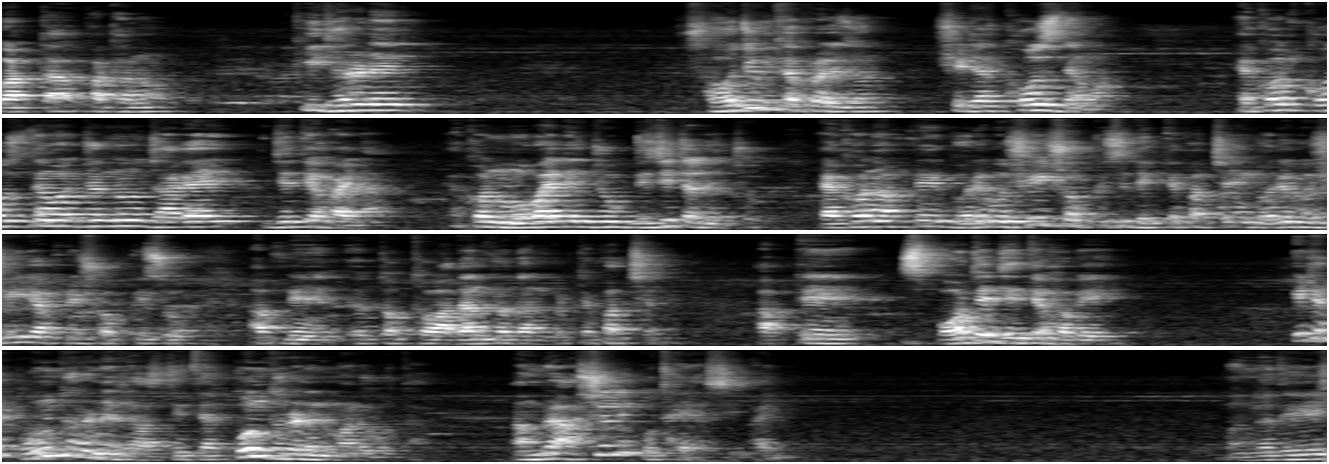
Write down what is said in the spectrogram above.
বার্তা পাঠানো। কী ধরনের সহযোগিতা প্রয়োজন সেটার খোঁজ নেওয়া। এখন খোঁজ নেওয়ার জন্য জায়গায় যেতে হয় না। এখন মোবাইলের যুগ, ডিজিটালের যুগ। এখন আপনি ঘরে বসেই সব কিছু দেখতে পাচ্ছেন, ঘরে বসেই আপনি সব কিছু আপনি তথ্য আদান প্রদান করতে পারছেন আপনি স্পটে যেতে হবে। এটা কোন ধরনের রাজনীতি আর কোন ধরনের মানবতা? আমরা আসলে কোথায় আছি ভাই? বাংলাদেশ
